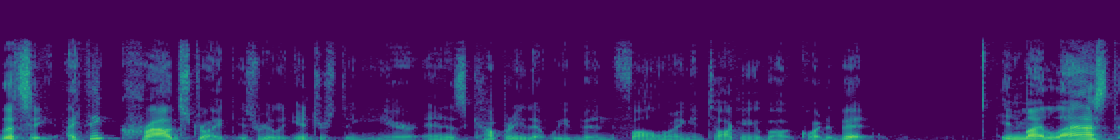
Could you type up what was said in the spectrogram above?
let's see, I think CrowdStrike is really interesting here and is a company that we've been following and talking about quite a bit. In my last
